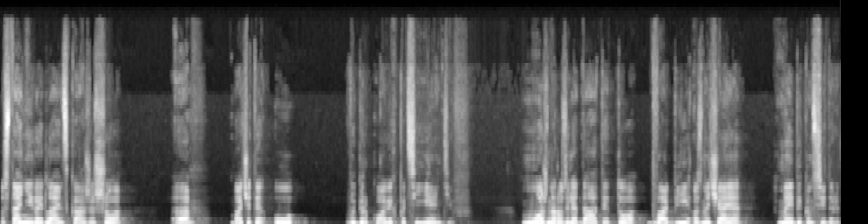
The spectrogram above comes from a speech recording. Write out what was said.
останній гайдлайн каже, що е, бачите, у вибіркових пацієнтів можна розглядати, то 2B означає may be considered,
